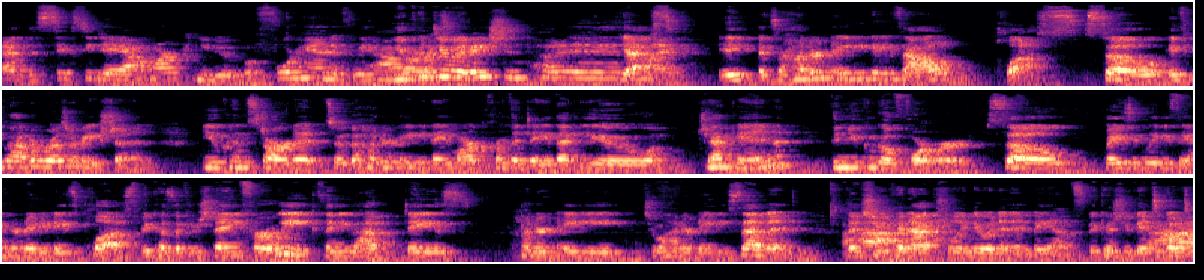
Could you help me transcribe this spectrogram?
at the sixty day out mark? Can you do it beforehand if we have You a can do it- reservation put in? Yes. Like, it, it's 180 days out plus. So if you have a reservation, you can start it. So the 180 day mark from the day that you check in, then you can go forward. So basically, we say 180 days plus because if you're staying for a week, then you have days 180 to 187 that you Ah. can actually do it in advance because you get to go to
